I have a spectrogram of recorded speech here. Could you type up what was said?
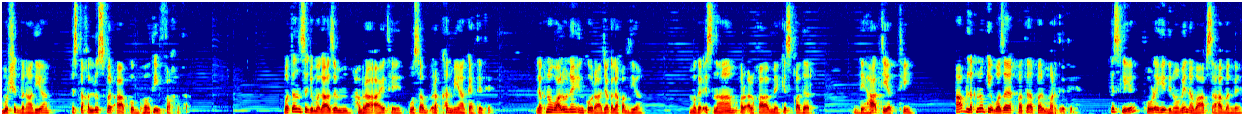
मुर्शिद बना दिया। इस तखल्लुस पर आपको बहुत ही फ़ख्र था। वतन से जो मुलाजिम हमरा आए थे, वो सब रखन मियाँ कहते थे। लखनऊ वालों ने इनको राजा का लक़ब दिया। मगर इस नाम और अलकाब में किस कदर देहातियत थी। आप लखनऊ की वजह कता पर मरते थे? इसलिए थोड़े ही दिनों में नवाब साहब बन गए।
